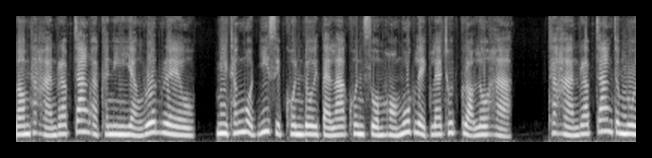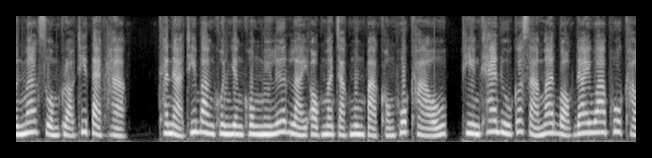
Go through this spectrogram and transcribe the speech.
ล้อมทหารรับจ้างอัคนีอย่างรวดเร็ว มีทั้งหมด 20 คนโดยแต่ละคนสวมห่อมวกเหล็กและชุดเกราะโลหะ ทหารรับจ้างจำนวนมากสวมเกราะที่แตกหัก ขณะที่บางคนยังคงมีเลือดไหลออกมาจากมุมปากของพวกเขา เพียงแค่ดูก็สามารถบอกได้ว่าพวกเขา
